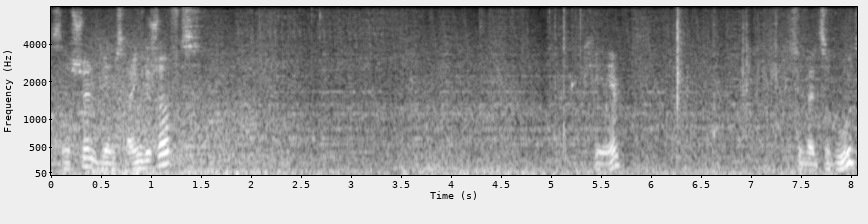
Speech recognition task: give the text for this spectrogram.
Sehr schön, die haben es reingeschafft. Okay. Soweit so gut.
